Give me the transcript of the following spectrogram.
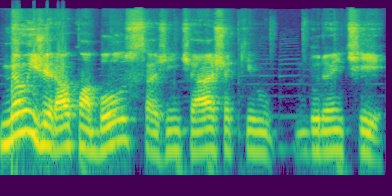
não em geral com a bolsa, a gente acha que durante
